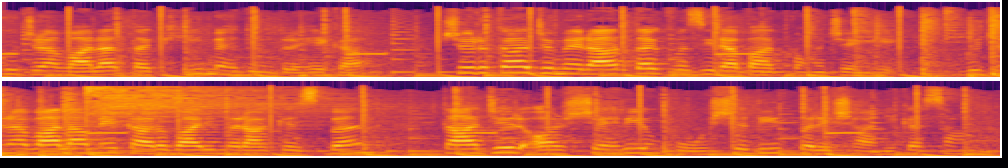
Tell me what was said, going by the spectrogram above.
गुजरावाला तक ही महदूद रहेगा। शुरा जुमेरात तक वजीराबाद पहुँचेंगे। गुजरावाला में कारोबारी मराकज बंद, ताजिर और शहरियों को शदीद परेशानी का सामना।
